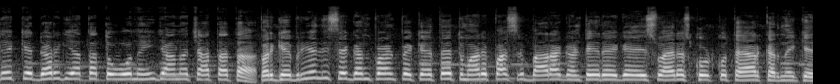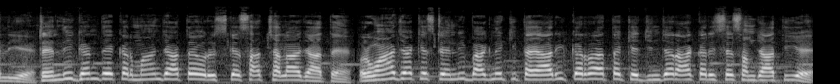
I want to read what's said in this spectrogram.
دیکھ کے ڈر گیا تھا تو وہ نہیں جانا چاہتا تھا۔ پر گیبریل اسے گن پوائنٹ پہ کہتے ہیں، تمہارے پاس صرف بارہ گھنٹے رہ گئے اس وائرس کوڈ کو تیار کرنے کے لیے۔ سٹینلی گن دے کر مان جاتے ہیں اور اس کے ساتھ چلا جاتے ہیں اور وہاں جا کے سٹینلی بھاگنے کی تیاری کر رہا تھا کہ جنجر آ کر اسے سمجھاتی ہے۔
